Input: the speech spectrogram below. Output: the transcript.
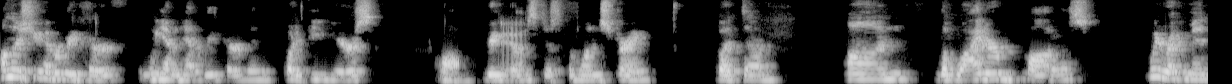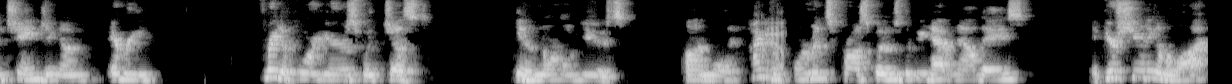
unless you have a recurve. We haven't had a recurve in quite a few years. Um, recurve yeah. is just the one string, but um, on the wider models, we recommend changing them every three to four years with just, you know, normal use. On the high performance crossbows that we have nowadays, if you're shooting them a lot,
